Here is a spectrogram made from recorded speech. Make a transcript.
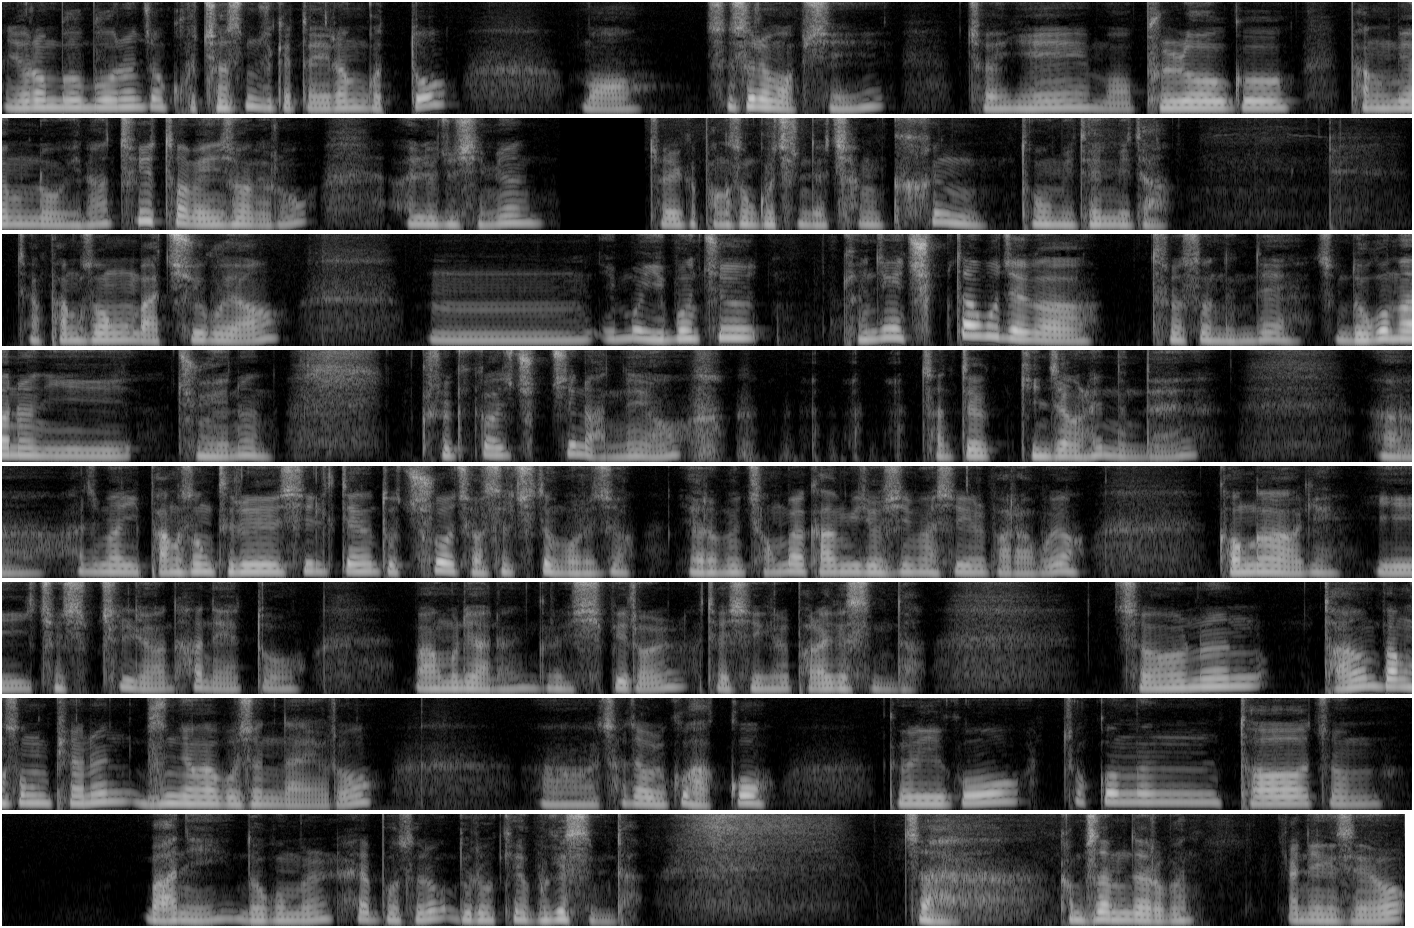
이런 부분은 좀 고쳤으면 좋겠다. 이런 것도 뭐 스스럼 없이 저희의 뭐 블로그, 방명록이나 트위터 멘션으로 알려주시면 저희가 방송 고치는데 참 큰 도움이 됩니다. 자, 방송 마치고요. 음, 뭐 이번 주 굉장히 춥다고 제가 들었었는데 지금 녹음하는 이 주에는 그렇게까지 춥지는 않네요. 잔뜩 긴장을 했는데 아, 하지만 이 방송 들으실 때는 또 추워졌을지도 모르죠. 여러분 정말 감기 조심하시길 바라고요. 건강하게 이 2017년 한 해 또 마무리하는 그런 11월 되시길 바라겠습니다. 저는 다음 방송편은 무슨 영화 보셨나요로 어, 찾아올 것 같고 그리고 조금은 더 좀 많이 녹음을 해보도록 노력해 보겠습니다. 자, 감사합니다, 여러분. 안녕히 계세요.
